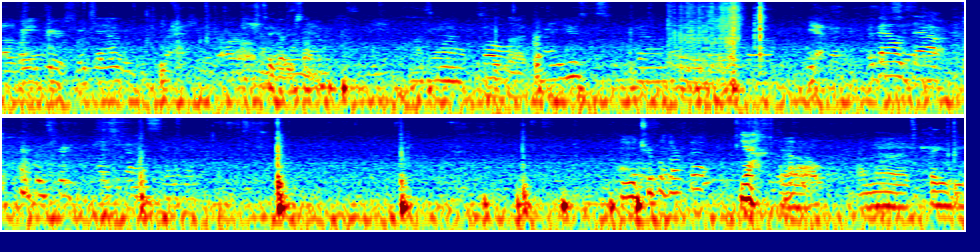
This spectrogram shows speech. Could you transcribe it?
I was waiting for your swoop down. We just crashed into our I'll take out your sample. That's one. So I used the swoop down. Yeah, it balanced out. It's for let's try to save it. You triple dark that? Yeah. No. I know, that's crazy.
